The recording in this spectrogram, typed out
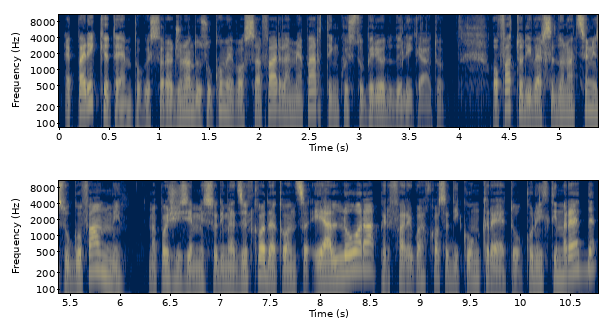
È parecchio tempo che sto ragionando su come possa fare la mia parte in questo periodo delicato. Ho fatto diverse donazioni su GoFundMe, ma poi ci si è messo di mezzo il Codacons e allora, per fare qualcosa di concreto con il Team Red,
